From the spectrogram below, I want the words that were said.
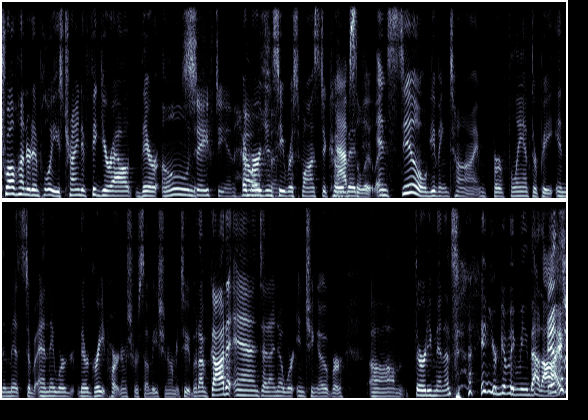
1,200 employees trying to figure out their own safety and health emergency and- response to COVID. Absolutely. And still giving time for philanthropy in the midst of, and they were, they're great partners for Salvation Army too. But I've got to end, and I know we're inching over um, 30 minutes, and you're giving me that eye. It's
